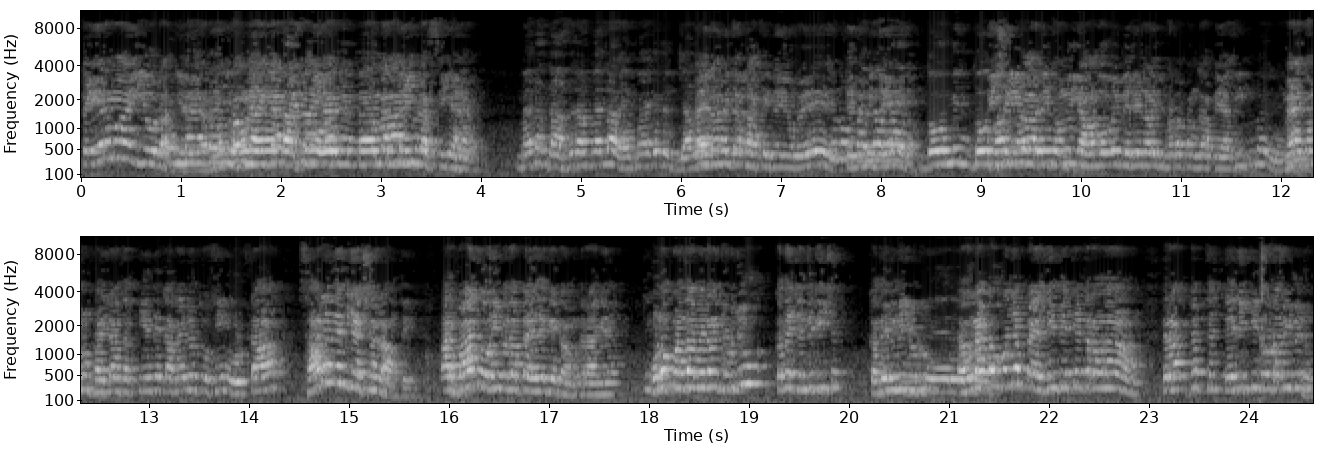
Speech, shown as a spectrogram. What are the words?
13ਵਾਂ ਈਓ ਲੱਗ ਗਿਆ ਮੈਂ ਯਾਰ ਮਤਲਬ ਮੈਂ ਦਸ ਮੈਂ ਨਹੀਂ ਯਾਰ। ਮੈਂ ਤਾਂ 10 ਦਿਨ ਪਹਿਲਾਂ ਆਇਆ ਮੈਂ ਕਿਤੇ ਜ਼ਿਆਦਾ ਪਹਿਲਾਂ ਵੀ ਤਾਂ ਲਾ ਕੇ ਗਏ ਹੋਵੇ ਚਲੋ ਤਿੰਨ ਪਹਿਲਾਂ ਮਹੀਨੇ ਤਾਂ ਦੋ ਮਹੀਨੇ ਦੋ ਸਾਲ ਪਿਛਲੀ ਵਾਰ ਵੀ ਤੁਹਾਨੂੰ ਯਾਦ ਹੋਵੇ ਮੇਰੇ ਨਾਲ ਵੀ ਥੋੜਾ ਪੰਗਾ ਪਿਆ ਸੀ। ਮੈਂ ਤੁਹਾਨੂੰ ਫਾਈਲਾਂ ਦਿੱਤੀਆਂ ਤੇ ਕਰ ਰਹੇ ਨੇ ਤੁਸੀਂ ਉਲਟਾ ਸਾਰੇ ਦੇ ਰਿਐਕਸ਼ਨ ਲਾਤੇ। ਔਰ ਬਾਅਦ 'ਚ ਉਹੀ ਬੰਦਾ ਪੈਸੇ ਦੇ ਕੇ ਕੰਮ ਕਰਾ ਗਿਆ। ਹੁਣ ਉਹ ਬੰਦਾ ਮੇਰੇ ਨਾਲ ਜੁੜ ਜੂ ਕਦੇ ਜ਼ਿੰਦਗੀ 'ਚ ਕਦੇ ਵੀ ਨਹੀਂ ਜੁੜੂ ਅਗਲਾ ਕਹੂਗਾ ਜੇ ਪੈਸੇ ਦੇ ਕੇ ਕਰਾਉਣਾ ਤੇਰਾ ਫਿਰ ਤੇਰੀ ਕੀ ਲੋੜ ਆ ਵੀ ਮੈਨੂੰ?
